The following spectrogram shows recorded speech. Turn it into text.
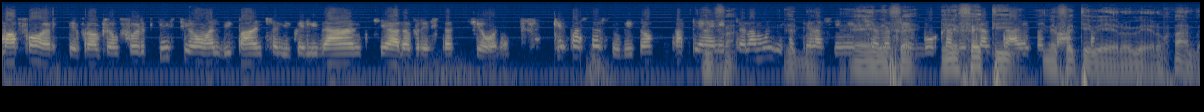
ma forte proprio, un fortissimo mal di pancia di quelli da ansia, da prestazione, che passa subito, appena Infa- inizia la musica, eh, appena si inizia eh, aprire bocca in effetti, in effetti è vero, è vero, guarda,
